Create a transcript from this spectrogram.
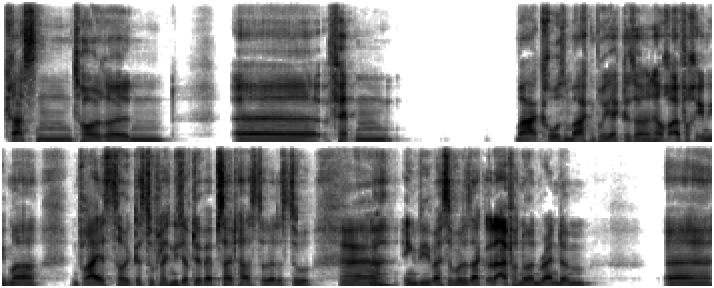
krassen, teuren, äh, fetten, Mar großen Markenprojekte, sondern auch einfach irgendwie mal ein freies Zeug, das du vielleicht nicht auf der Website hast oder dass du Ja, ja. ne, irgendwie, weißt du, wo du sagst, oder einfach nur ein random, äh,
